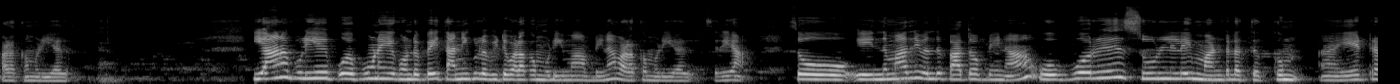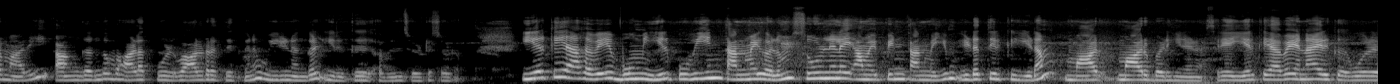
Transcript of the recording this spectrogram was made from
வளர்க்க முடியாது. யானை புலியை பூ- பூனையை கொண்டு போய் தண்ணிக்குள்ளே விட்டு வளர்க்க முடியுமா அப்படின்னா வளர்க்க முடியாது சரியா? ஸோ இந்த மாதிரி வந்து பார்த்தோம் அப்படின்னா ஒவ்வொரு சூழ்நிலை மண்டலத்துக்கும் ஏற்ற மாதிரி அங்கங்கே வாழக்கூ வாழ்கிறதுக்குன்னு உயிரினங்கள் இருக்குது அப்படின்னு சொல்லிட்டு சொல்கிறோம் இயற்கையாகவே பூமியில் புவியின் தன்மைகளும் சூழ்நிலை அமைப்பின் தன்மையும் இடத்திற்கு இடம் மாறு மாறுபடுகின்றன சரியா? இயற்கையாகவே என்ன இருக்குது ஒரு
